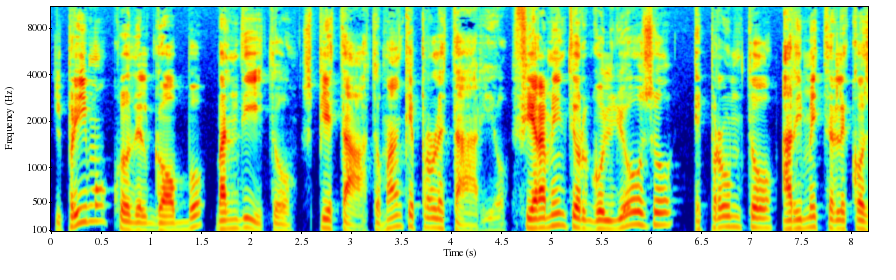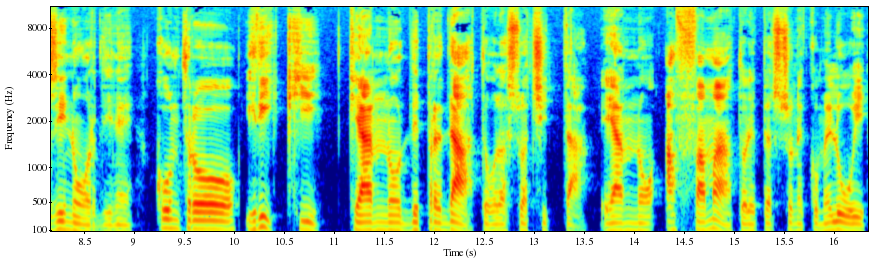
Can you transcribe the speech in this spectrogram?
Il primo, quello del gobbo, bandito, spietato, ma anche proletario, fieramente orgoglioso e pronto a rimettere le cose in ordine contro i ricchi che hanno depredato la sua città e hanno affamato le persone come lui,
